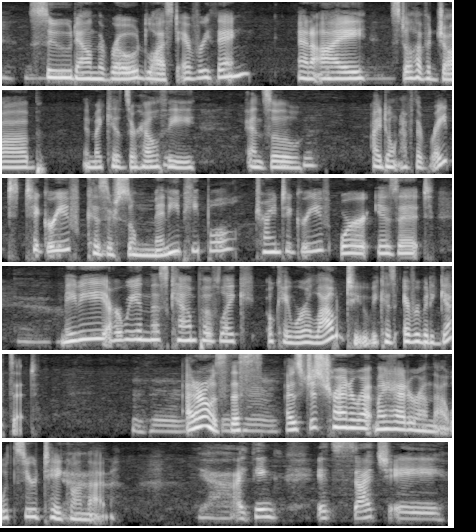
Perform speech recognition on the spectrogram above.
mm-hmm. Sue down the road lost everything and I mm-hmm. Still have a job and my kids are mm-hmm. healthy mm-hmm. and so mm-hmm. I don't have the right to grieve because there's so many people trying to grieve? Or is it yeah. maybe are we in this camp of like, okay, we're allowed to because everybody gets it? Mm-hmm. I don't know. It's mm-hmm. this. I was just trying to wrap my head around that. What's your take yeah. on that? Yeah, I think it's such a.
